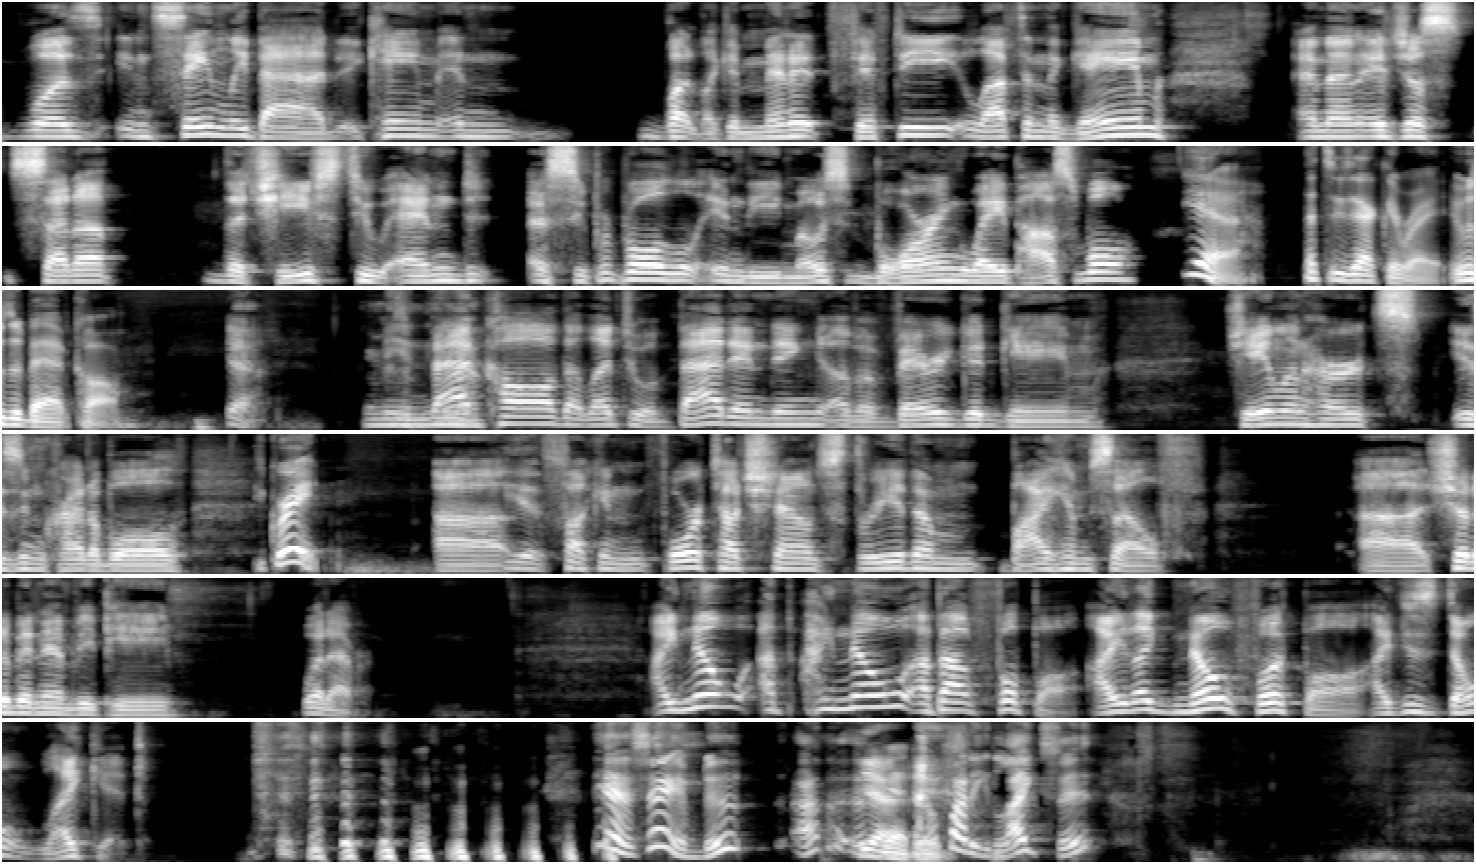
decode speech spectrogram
was insanely bad. It came in what like a minute 50 left in the game and then it just set up the Chiefs to end a Super Bowl in the most boring way possible. yeah, that's exactly right. It was a bad call. Yeah. I It was mean, a you bad know, call that led to a bad ending of a very good game. Jalen Hurts is incredible. Great. Uh, He fucking four touchdowns, three of them by himself. Uh, should have been MVP. Whatever. I know. I know about football. I like know football. I just don't like it. yeah, same, dude. I, Yeah, dude. nobody likes it.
